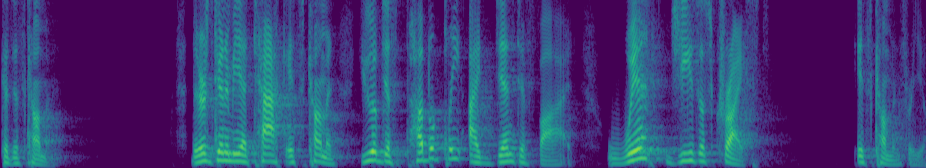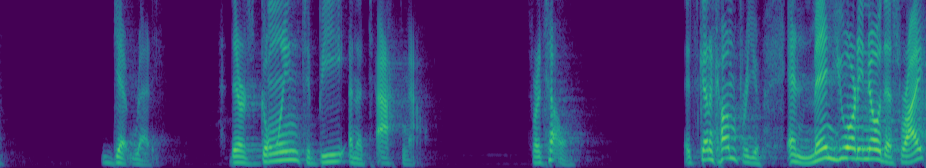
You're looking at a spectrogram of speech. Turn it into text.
because it's coming. There's going to be attack, it's coming. You have just publicly identified with Jesus Christ. It's coming for you. Get ready. There's going to be an attack now. That's what I tell them. It's going to come for you. And men, you already know this, right?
